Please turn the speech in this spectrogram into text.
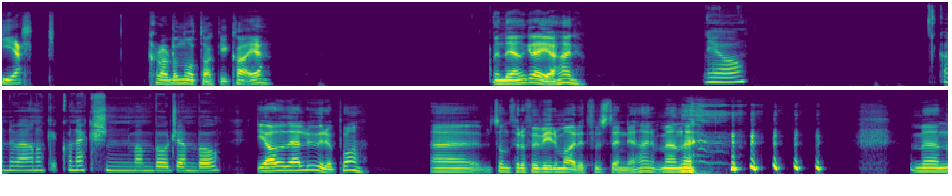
helt klart å nå tak i hva er. Men det er en greie her. Ja. Kan det være noe connection mambo jumbo? Ja, det er det jeg lurer på. Eh, sånn for å forvirre Marit fullstendig her, men Men,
